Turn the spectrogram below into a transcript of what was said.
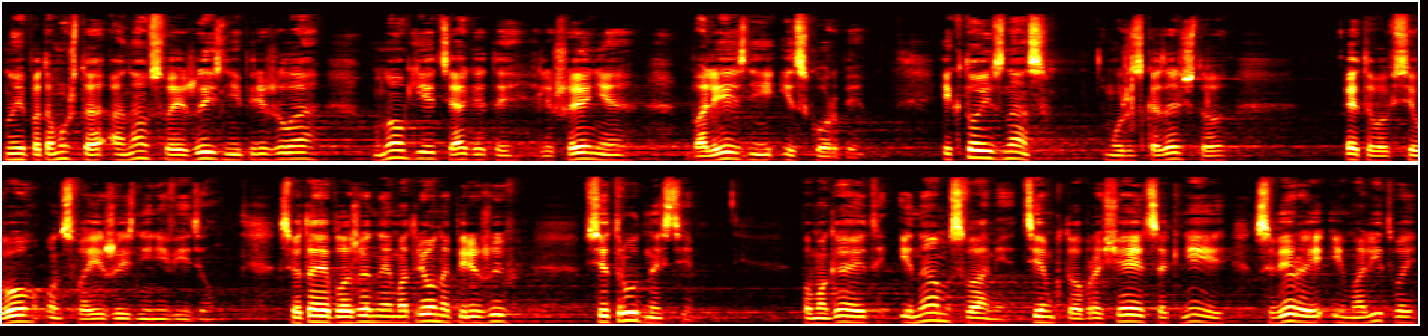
но и потому, что она в своей жизни пережила многие тяготы, лишения, болезни и скорби. И кто из нас может сказать, что этого всего он в своей жизни не видел? Святая Блаженная Матрена, пережив все трудности – помогает и нам с вами, тем, кто обращается к ней с верой и молитвой,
